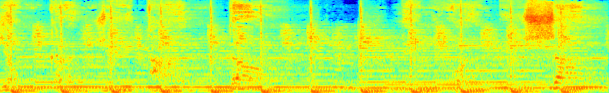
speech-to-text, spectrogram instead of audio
勇敢与坦荡，灵魂 sun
